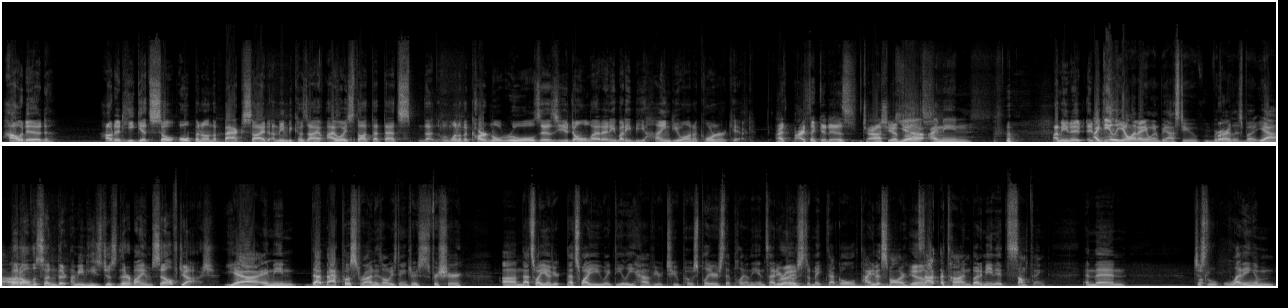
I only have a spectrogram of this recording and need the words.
How did how did he get so open on the backside? I mean, because I, I always thought that that's that one of the cardinal rules is you don't let anybody behind you on a corner kick. I, I think it is. Josh, you have yeah, thoughts? I mean, I mean, it, it ideally you don't let anyone be asked you, regardless. But yeah, but all um, of a sudden, there. I mean, he's just there by himself, Josh. Yeah, I mean that back post run is always dangerous for sure. Um, that's why you have your. That's why you ideally have your two post players that play on the inside of your Right. post to make that goal tiny bit smaller. Yeah. It's not a ton, but I mean it's something. And then just l letting him.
